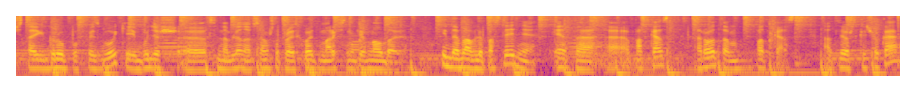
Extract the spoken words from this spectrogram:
Читай группу в Фейсбуке и будешь э, осведомлен о всем, что происходит в маркетинге в Молдове. И добавлю последнее, это э, подкаст «Ротом подкаст» от Леши Ткачука.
